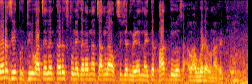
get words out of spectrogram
तरच ही पृथ्वी वाचेल आणि तरच पुणेकरांना चांगला ऑक्सिजन मिळेल नाही तर फार दिवस अवघड होणार आहेत.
